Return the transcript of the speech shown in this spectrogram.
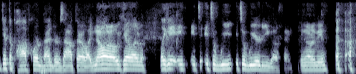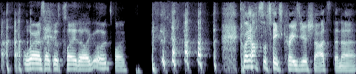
get the popcorn vendors out there like no, no we can't let him like it, it, it's it's a we it's a weird ego thing you know what i mean whereas like with Klay they're like oh it's fine Klay also takes crazier shots than uh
